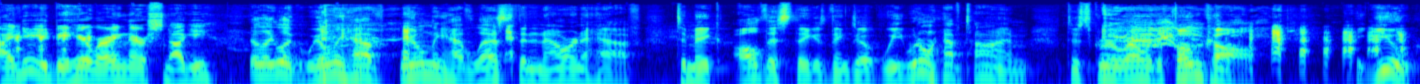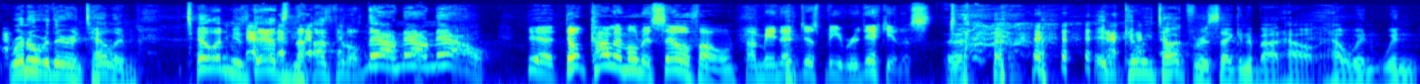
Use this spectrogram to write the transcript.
I knew you'd be here wearing their snuggie. They're like, look, we only have we only have less than an hour and a half to make all this thing things up. We we don't have time to screw around with a phone call. You run over there and tell him. Tell him his dad's in the hospital. Now, now, now. Yeah, don't call him on his cell phone. I mean, that'd just be ridiculous. And can we talk for a second about how how when when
